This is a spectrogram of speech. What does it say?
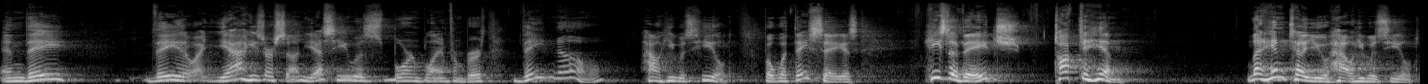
And they, they, yeah, he's our son. Yes, he was born blind from birth. They know how he was healed. But what they say is, He's of age. Talk to him. Let him tell you how he was healed.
